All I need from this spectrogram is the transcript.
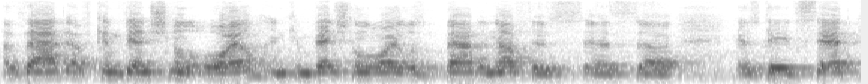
that of conventional oil, and conventional oil is bad enough, as, as, uh, as Dave said.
